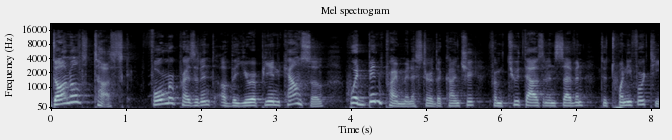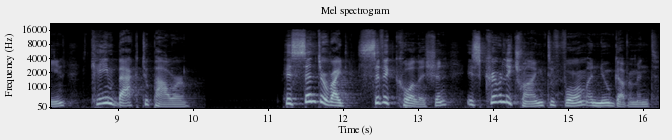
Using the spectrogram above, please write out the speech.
Donald Tusk, former president of the European Council, who had been prime minister of the country from 2007 to 2014, came back to power. His center right Civic Coalition is currently trying to form a new government.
